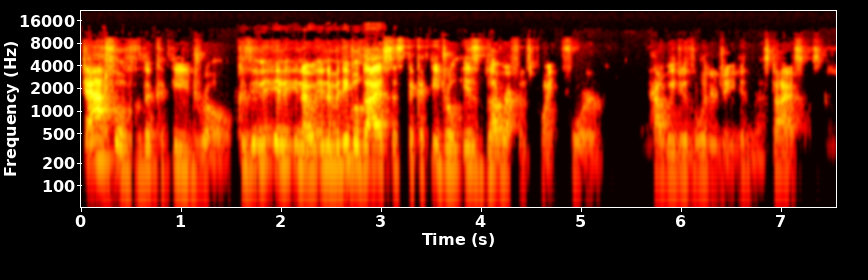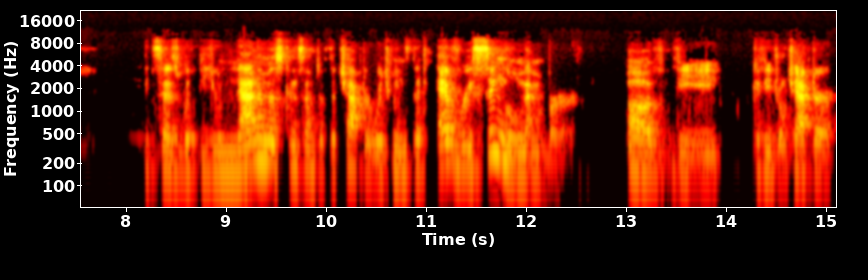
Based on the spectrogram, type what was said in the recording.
staff of the cathedral, because in, in you know in a medieval diocese, the cathedral is the reference point for how we do the liturgy in this diocese. It says with the unanimous consent of the chapter, which means that every single member of the cathedral chapter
